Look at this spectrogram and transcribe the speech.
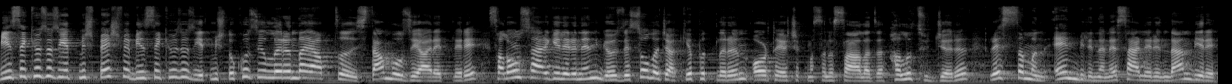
1875 ve 1879 yıllarında yaptığı İstanbul ziyaretleri salon sergilerinin gözdesi olacak yapıtların ortaya çıkmasını sağladı. Halı tüccarı ressamın en bilinen eserlerinden biri.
